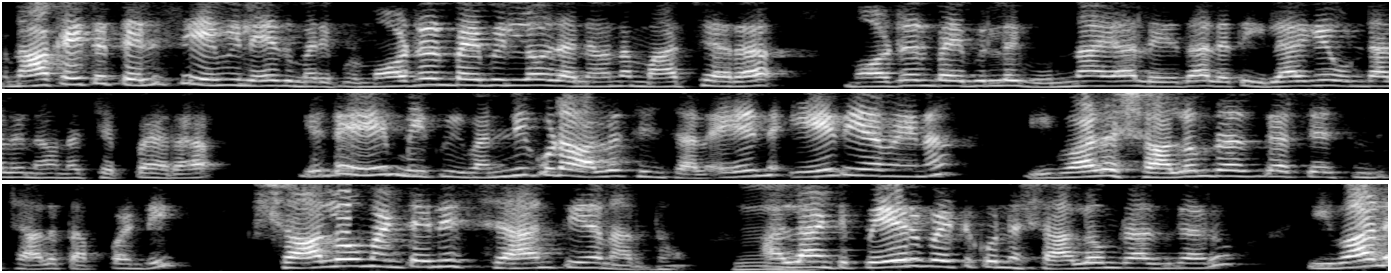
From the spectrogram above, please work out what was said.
నాకైతే తెలిసి ఏమీ లేదు. మరి ఇప్పుడు మోడర్న్ బైబిల్లో దాన్ని ఏమన్నా మార్చారా? మోడర్న్ బైబిల్లో ఇవి ఉన్నాయా లేదా? లేకపోతే ఇలాగే ఉండాలని ఏమన్నా చెప్పారా? అంటే మీకు ఇవన్నీ కూడా ఆలోచించాలి. ఏ ఏది ఏమైనా ఇవాళ షాలోం రాజు గారు చేసింది చాలా తప్పండి. షాలోం అంటేనే శాంతి అని అర్థం. అలాంటి పేరు పెట్టుకున్న షాలోం రాజు గారు ఇవాళ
